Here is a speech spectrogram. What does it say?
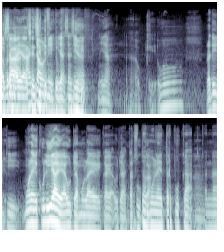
bisa berbahaya, sensitif nih. itu. Ya sensitif. Iya. Nah, Oke. Oh. Berarti di mulai kuliah ya udah mulai kayak udah terbuka. Sudah mulai terbuka Heeh. karena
